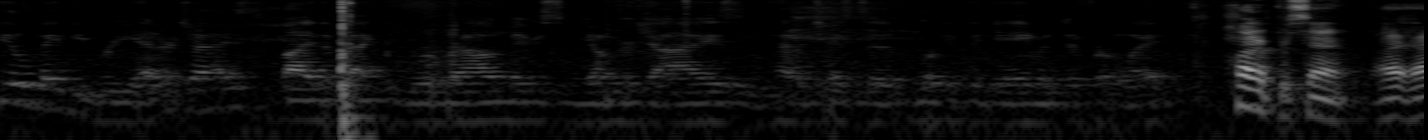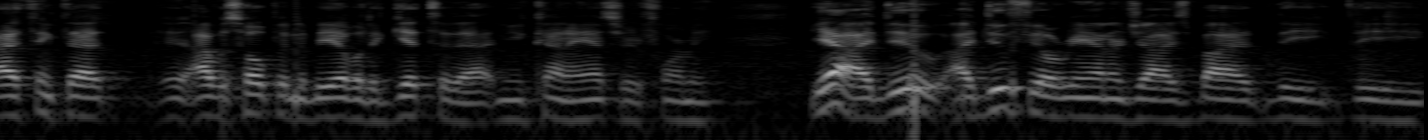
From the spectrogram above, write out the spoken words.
feel maybe re-energized by the fact around maybe some younger guys and had a chance to look at the game a different way? Hundred percent. I, I think that, I was hoping to be able to get to that, and you kind of answered it for me. Yeah, I do. I do feel re-energized by the, the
